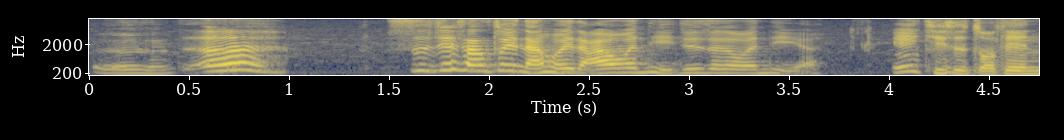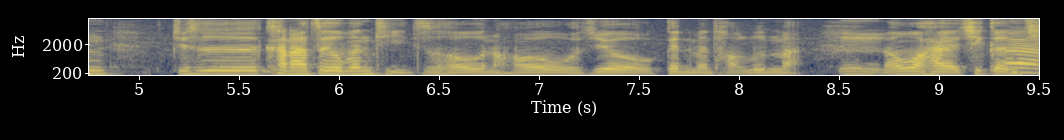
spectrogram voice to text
呃，世界上最难回答的问题就是这个问题啊。因为其实昨天就是看到这个问题之后，然后我就跟你们讨论嘛，嗯然后我还有去跟其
